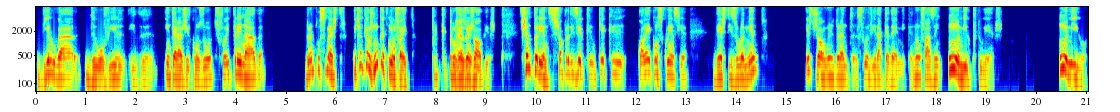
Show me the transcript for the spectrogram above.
dialogar, de ouvir e de interagir com os outros foi treinada durante um semestre. Aquilo que eles nunca tinham feito, porque, por razões óbvias. Fechando parênteses, só para dizer que o que é que, qual é a consequência deste isolamento estes jovens, durante a sua vida académica, não fazem um amigo português. Um amigo.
